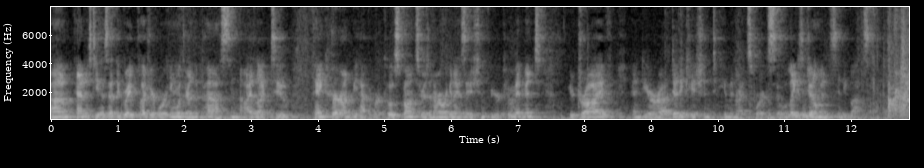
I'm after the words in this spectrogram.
Um, Amnesty has had the great pleasure of working with her in the past, and I'd like to thank her on behalf of our co sponsors and our organization for your commitment, your drive, and your uh, dedication to human rights work. So, ladies and gentlemen, Cindy Blackstock.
